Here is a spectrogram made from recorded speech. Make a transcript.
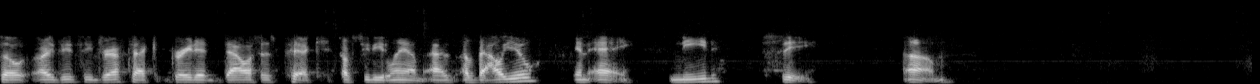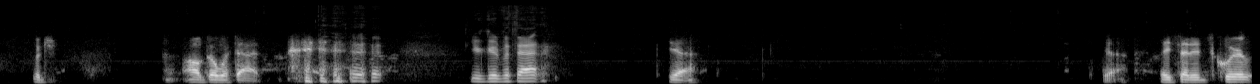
So I did see Draft Tek graded Dallas's pick of CeeDee Lamb as a value in A, need C. Um, which I'll go with that. You're good with that? Yeah. Yeah. They said it's clear.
